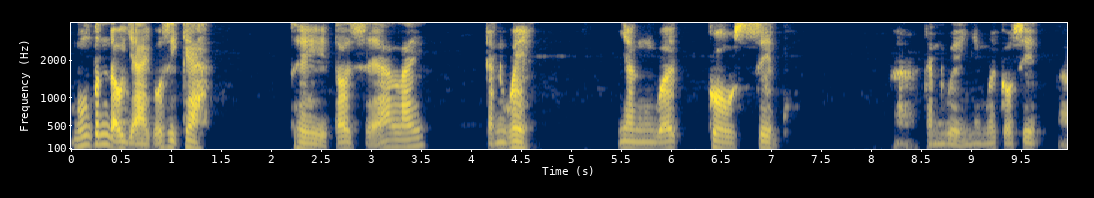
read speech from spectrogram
muốn tính độ dài của Zika thì tôi sẽ lấy cạnh quyền nhân với cosin à, cạnh quyền nhân với cosin à,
